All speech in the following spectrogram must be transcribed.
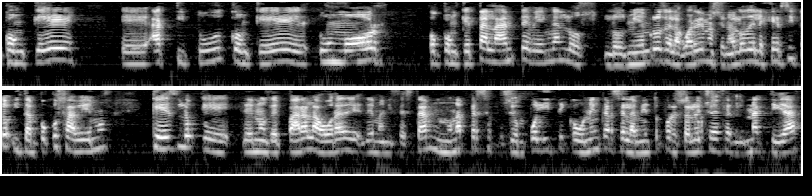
con qué eh, actitud, con qué humor o con qué talante vengan los, los miembros de la Guardia Nacional o del Ejército y tampoco sabemos qué es lo que nos depara a la hora de, de manifestar, una persecución política, un encarcelamiento por el solo hecho de defender una actividad.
